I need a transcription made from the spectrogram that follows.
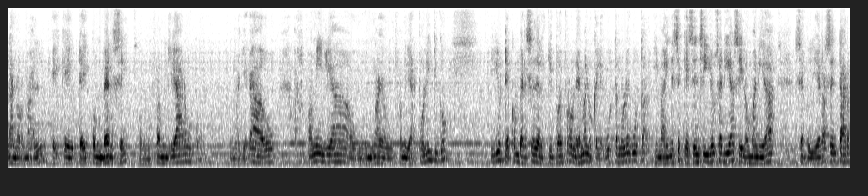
La normal es que usted converse con un familiar o con un allegado a su familia o un, un familiar político y usted converse del tipo de problema, lo que le gusta, no le gusta. Imagínese qué sencillo sería si la humanidad se pudiera sentar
